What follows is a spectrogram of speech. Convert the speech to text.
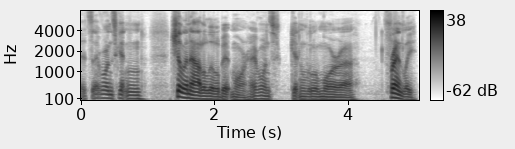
it's everyone's getting chilling out a little bit more. Everyone's getting a little more uh, friendly,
